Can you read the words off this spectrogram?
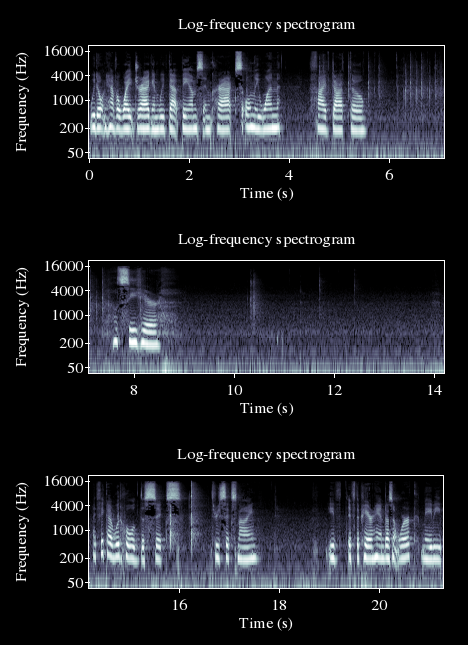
We don't have a white dragon. We've got BAMs and cracks. Only one 5 dot though. Let's see here. I think I would hold the 6, 369 if, if the pair hand doesn't work, maybe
